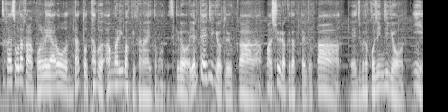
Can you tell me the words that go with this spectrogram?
使えそうだからこれやろうだと多分あんまりうまくいかないと思うんですけど、やりたい事業というか、まあ、集落だったりとか、えー、自分の個人事業に、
